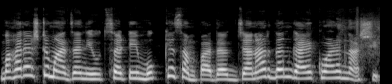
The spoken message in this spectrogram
महाराष्ट्र माझा न्यूजसाठी मुख्य संपादक जनार्दन गायकवाड नाशिक.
